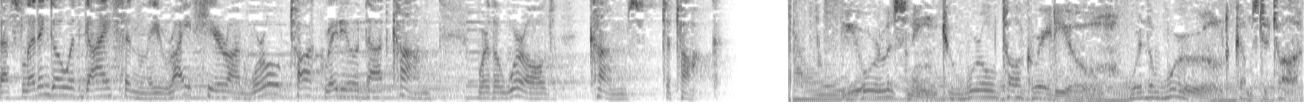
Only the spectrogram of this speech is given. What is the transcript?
That's Letting Go with Guy Finley right here on WorldTalkRadio.com where the world comes to talk. You're listening to World Talk Radio, where the world comes to talk.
